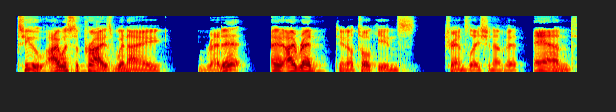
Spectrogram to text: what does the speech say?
too, I was surprised when I read it. I read, you know, Tolkien's translation of it. And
